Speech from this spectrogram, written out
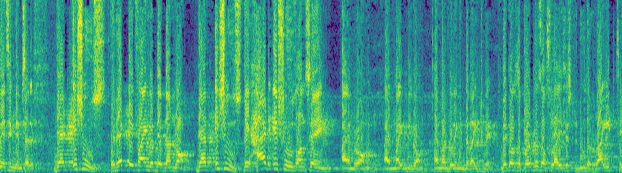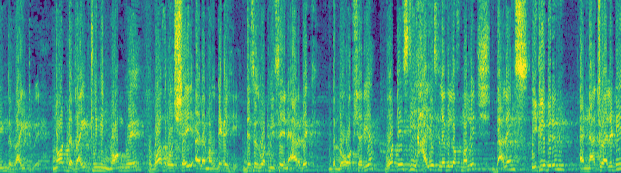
facing themselves. They had issues rectifying what they've done wrong. They have issues, they had issues on saying, I am wrong, I might be wrong, I'm not doing it the right way. Because the purpose of life is to do the right thing the right way, not the right thing in wrong way. This is what we say in Arabic, in the law of Sharia. What is the highest level of knowledge, balance, equilibrium, and naturality?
